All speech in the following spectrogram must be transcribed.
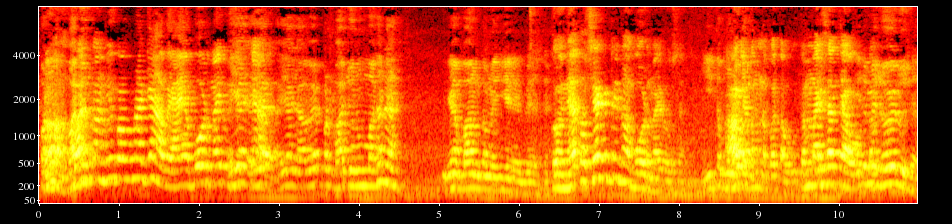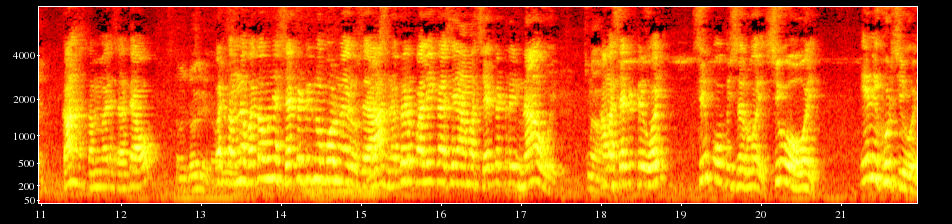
પણ બાંધકામ વિભાગમાં ક્યાં આવે? અહીંયા બોર્ડ માર્યું છે અહીંયા જ આવે પણ બાજુ રૂમમાં છે ને જ્યાં બાંધકામ એન્જિનિયર બેસે. તો ત્યાં તો સેક્રેટરી નો બોર્ડ માર્યો છે. ઈ તો તમને બતાવું. તમારી સાથે આવો. તમે મેં જોયેલું છે. કાં? તમારી સાથે આવો. પણ તમને બતાવું ને સેક્રેટરી નો બોર્ડ માર્યો છે. આ નગરપાલિકા છે આમાં સેક્રેટરી ના હોય. આમાં સેક્રેટરી હોય ચીફ ઓફિસર હોય સીઓ હોય એની ખુરશી હોય.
